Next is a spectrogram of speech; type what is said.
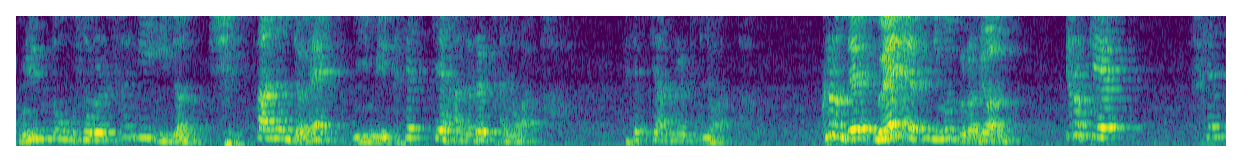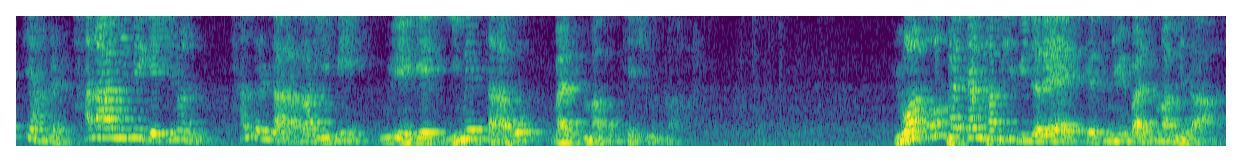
고린도후서를 쓰기 이전 14년 전에 이미 셋째 하늘을 다녀왔다. 셋째 하늘을 다녀왔다. 그런데 왜 예수님은 그러면 이렇게 셋째 하늘 하나님이 계시는 하늘나라가 이미 우리에게 임했다라고 말씀하고 계시는가? 요한복음 8장 32절에 예수님이 말씀합니다.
